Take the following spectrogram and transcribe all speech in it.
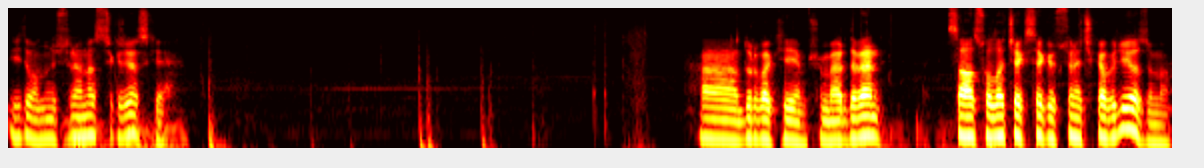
İyi de onun üstüne nasıl çıkacağız ki? Ha dur bakayım şu merdiven sağa sola çeksek üstüne çıkabiliyoruz mu?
